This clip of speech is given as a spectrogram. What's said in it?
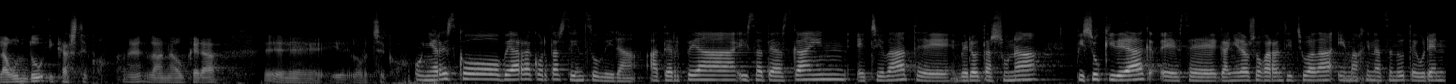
lagundu ikasteko, eh, lan aukera e, lortzeko. Oinarrizko beharrak hortaz zeintzuk dira? Aterpea izateaz gain, etxe bat, e, berotasuna, pisukideak, e, ze gainera oso garrantzitsua da, imaginatzen dut euren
